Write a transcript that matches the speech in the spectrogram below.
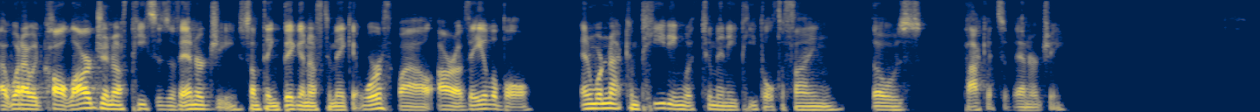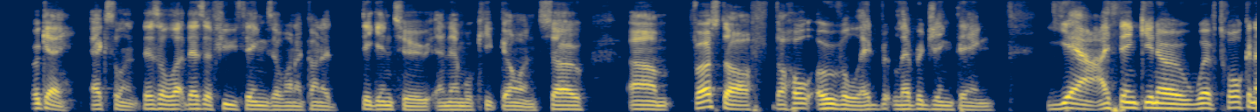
uh, what I would call large enough pieces of energy, something big enough to make it worthwhile, are available. And we're not competing with too many people to find those pockets of energy. Okay, excellent. There's a lot, there's a few things I want to kind of dig into and then we'll keep going. So, um, first off, the whole over leveraging thing. Yeah, I think you know we've talking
